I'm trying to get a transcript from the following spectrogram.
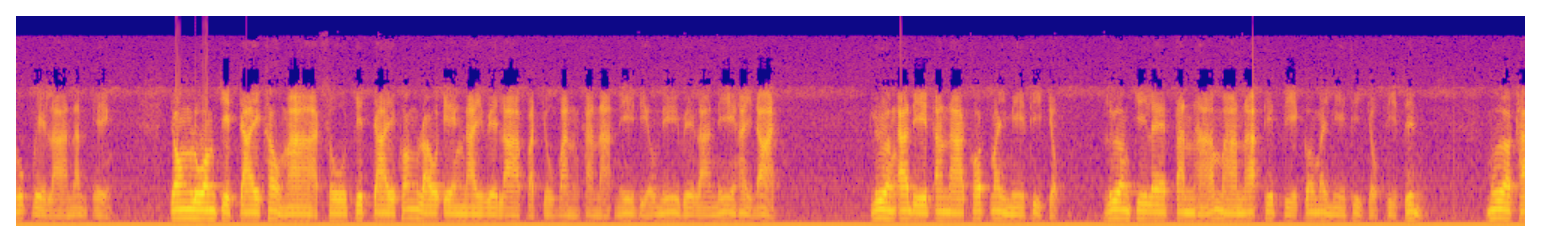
ทุกเวลานั่นเอง จงรวมจิตใจเข้ามาสู่จิตใจของเราเองในเวลาปัจจุบันขณะนี้เดี๋ยวนี้เวลานี้ให้ได้ เรื่องอดีตอนาคตไม่มีที่จบ เรื่องกิเลสตัณหามานะทิฏฐิก็ไม่มีที่จบที่สิ้น เมื่อใคร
